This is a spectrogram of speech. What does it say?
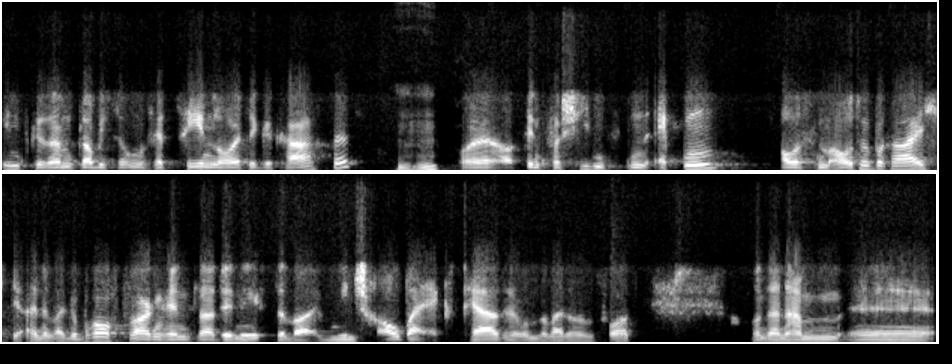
insgesamt, glaube ich, so ungefähr zehn Leute gecastet mhm. äh, aus den verschiedensten Ecken aus dem Autobereich. Der eine war Gebrauchtwagenhändler, der nächste war irgendwie ein Schrauberexperte und so weiter und so fort. Und dann haben, äh,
